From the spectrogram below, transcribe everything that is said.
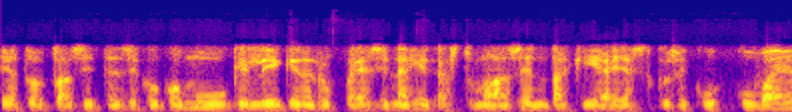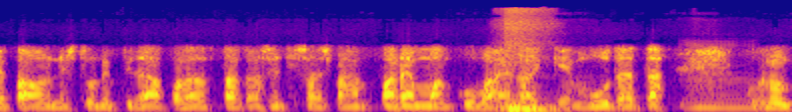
ja tota, sitten se koko muukin liikenne rupeaa siinä hidastumaan sen takia. Ja sitten kun se kuva epäonnistuu, niin pitää palata takaisin, että saisi vähän paremman kuvan ja kaikkea muuta. Että mm. kun on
